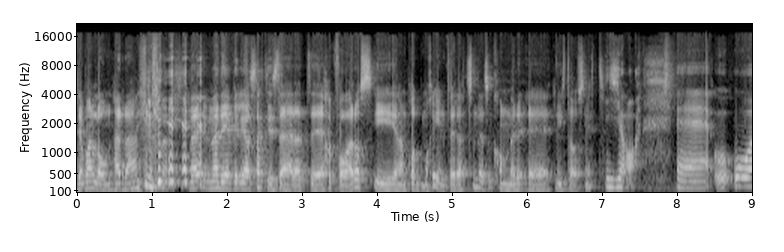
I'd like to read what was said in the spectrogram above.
det var en lång harang. men, men det vill jag sagt just det här att eh, ha kvar oss i eran poddmaskin. För rätt som det så kommer eh, ett nytt avsnitt. Ja, eh, och, och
